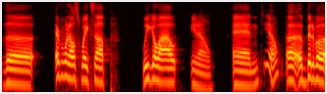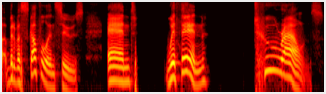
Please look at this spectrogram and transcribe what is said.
the everyone else wakes up. We go out, you know, and you know a, bit of a, a bit of a scuffle ensues, and within two rounds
